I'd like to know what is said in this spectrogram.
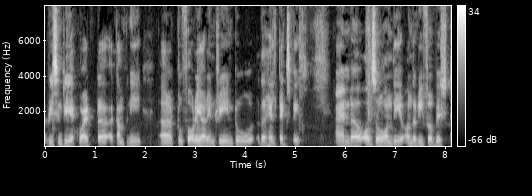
recently acquired a company to foray our entry into the health tech space and also on the on the refurbished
